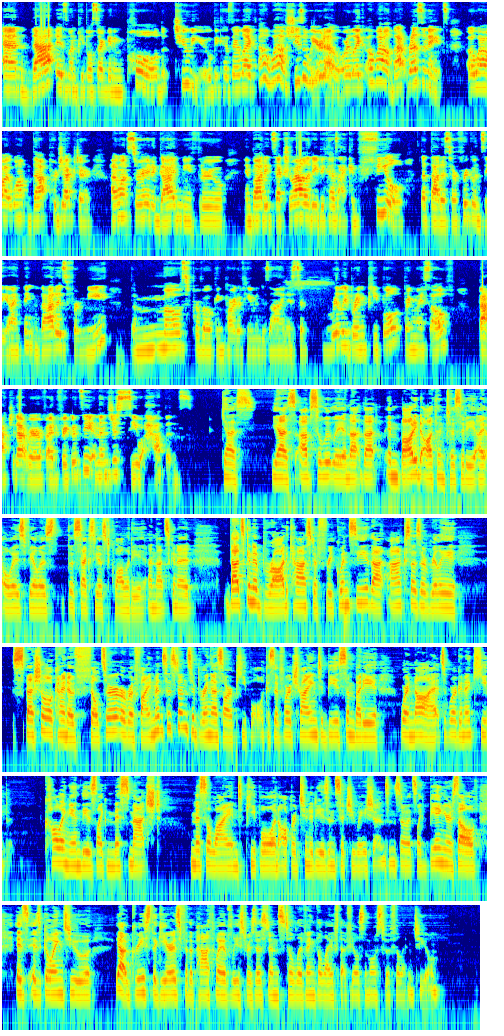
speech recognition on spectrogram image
And that is when people start getting pulled to you because they're like, oh, wow, she's a weirdo. Or like, oh, wow, that resonates. Oh, wow, I want that projector. I want Soraya to guide me through embodied sexuality because I can feel that that is her frequency. And I think that is for me the most provoking part of human design is to really bring people, bring myself back to that rarefied frequency and then just see what happens. Yes. Yes, absolutely. And that that embodied authenticity I always feel is the sexiest quality and that's going to that's going to broadcast a frequency that acts as a really special kind of filter or refinement system to bring us our people because if we're trying to be somebody we're not, we're going to keep calling in these like mismatched misaligned people and opportunities and situations. And so it's like being yourself is is going to yeah, grease the gears for the pathway of least resistance to living the life that feels the most fulfilling to you.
